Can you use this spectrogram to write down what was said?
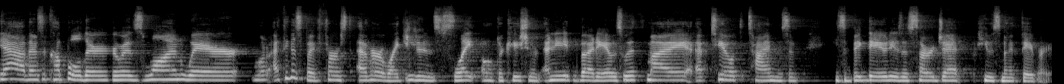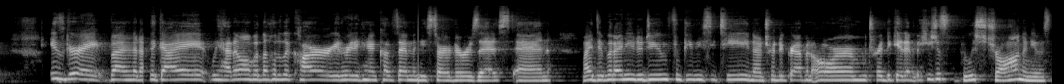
Yeah, there's a couple. There was one where well, I think it's my first ever, like even slight altercation with anybody. I was with my FTO at the time. He's a he's a big dude. He's a sergeant. He was my favorite. He's great, but the guy we had him over the hood of the car. He ready to handcuff him, and he started to resist. And I did what I needed to do from PPCT. And I tried to grab an arm, tried to get him, but he's just really strong. And he was,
